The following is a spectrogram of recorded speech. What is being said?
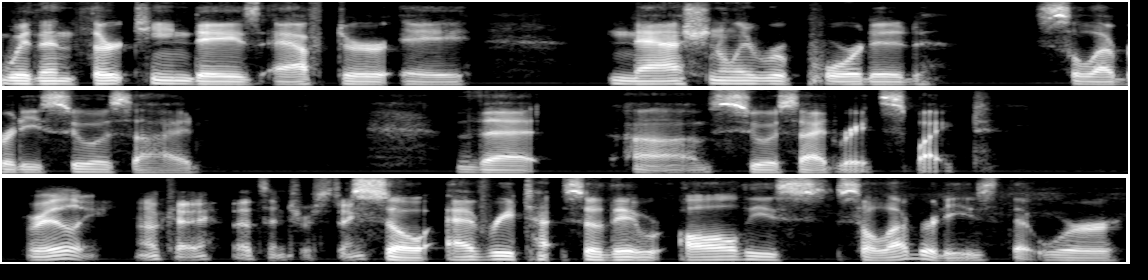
within 13 days after a nationally reported celebrity suicide that uh, suicide rates spiked. Really? Okay. That's interesting. So every time, so they were all these celebrities that were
